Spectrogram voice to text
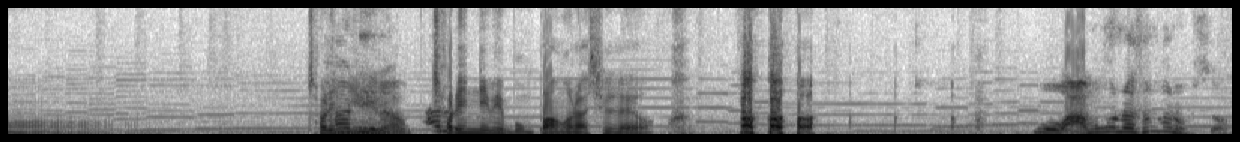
어... 철이님 철이님이 몸빵을 하실래요? 뭐 아무거나 상관없어.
